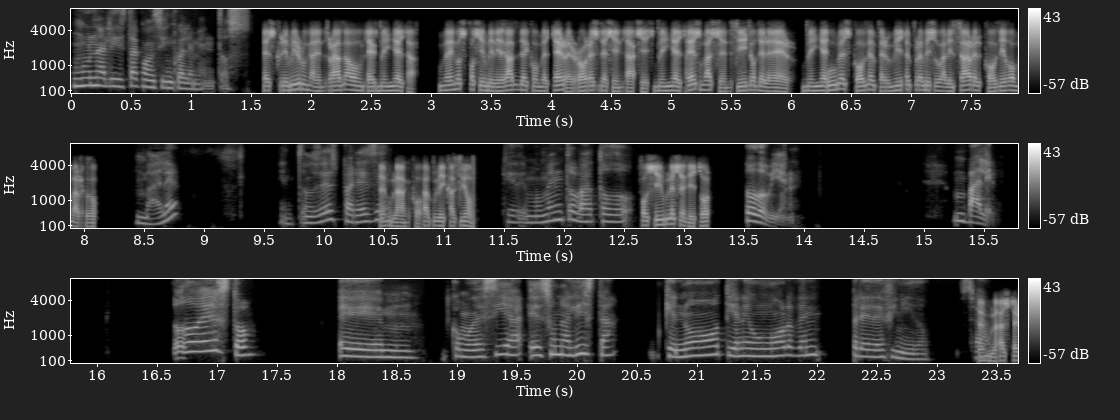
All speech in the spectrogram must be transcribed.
una lista con cinco elementos. Escribir una entrada o un text viñeta. Menos posibilidad de cometer errores de sintaxis. Viñeta es más sencillo de leer. Viñeta Code permite previsualizar el código Markdown. ¿Vale? Entonces parece En blanco. Aplicación. que de momento va todo, Posibles editor. Todo bien. Vale. Todo esto, em, como decía, es una lista que no tiene un orden predefinido. O sea, esto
